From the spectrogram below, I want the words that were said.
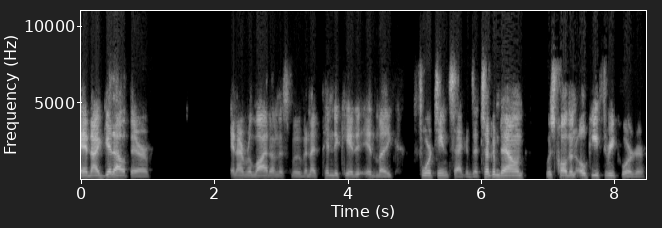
And I get out there, and I relied on this move, and I pinned a kid in like 14 seconds. I took him down. Was called an Oki three quarter.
